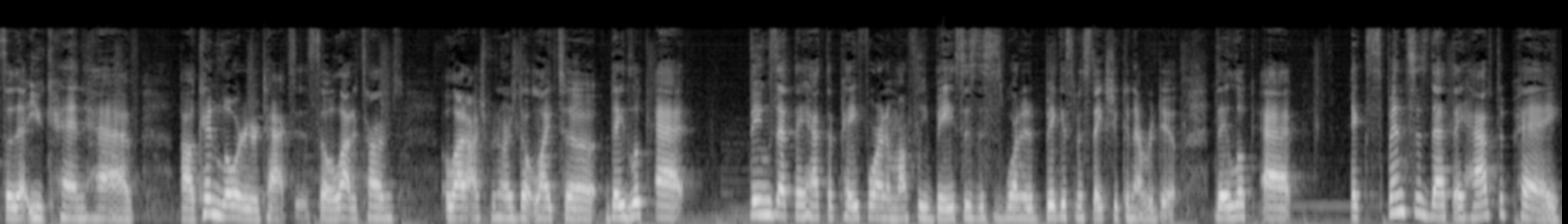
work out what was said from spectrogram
so that you can have, uh, can lower your taxes. So a lot of times, a lot of entrepreneurs don't like to, they look at things that they have to pay for on a monthly basis. This is one of the biggest mistakes you can ever do. They look at expenses that they have to pay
